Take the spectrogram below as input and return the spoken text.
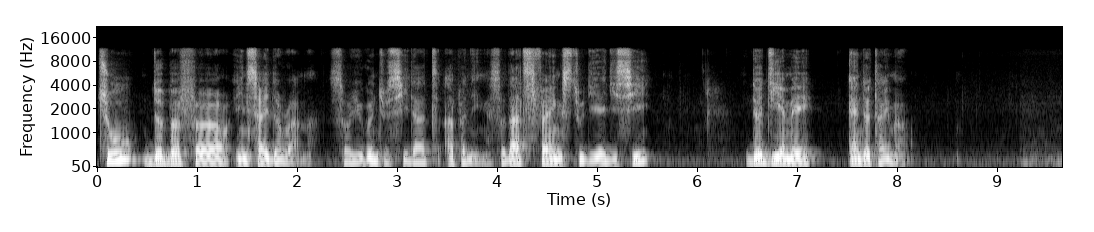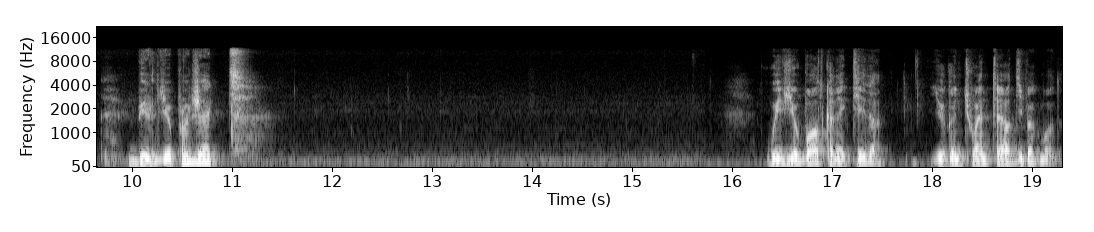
to the buffer inside the RAM. So you're going to see that happening. So that's thanks to the ADC, the DMA, and the timer. Build your project. With your board connected, you're going to enter debug mode.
